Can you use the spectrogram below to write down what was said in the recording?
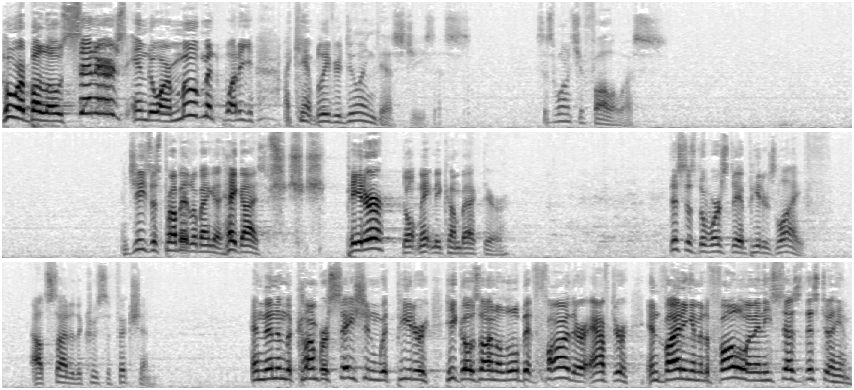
who are below sinners into our movement? What are you? I can't believe you're doing this, Jesus. He says, Why don't you follow us? And Jesus probably looked back and go, Hey guys, shh, shh, shh. Peter, don't make me come back there. This is the worst day of Peter's life outside of the crucifixion. And then in the conversation with Peter, he goes on a little bit farther after inviting him to follow him, and he says this to him.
